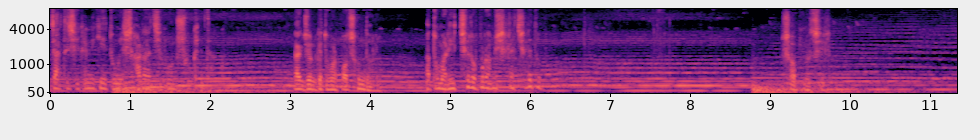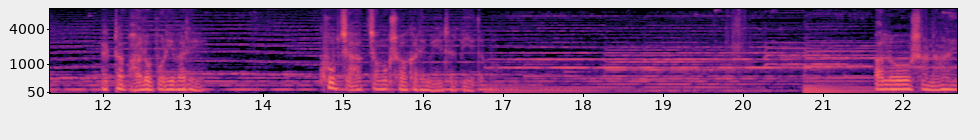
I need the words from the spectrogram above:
যাতে সেখানে গিয়ে তুমি সারা জীবন সুখে থাকো। একজনকে তোমার পছন্দ হলো, আর তোমার ইচ্ছের ওপর আমি সেটা ছেড়ে দেবো। স্বপ্ন ছিল, একটা ভালো পরিবারে খুব জাঁকজমক সহকারে মেয়েটার বিয়ে দেব। আলো সানায়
